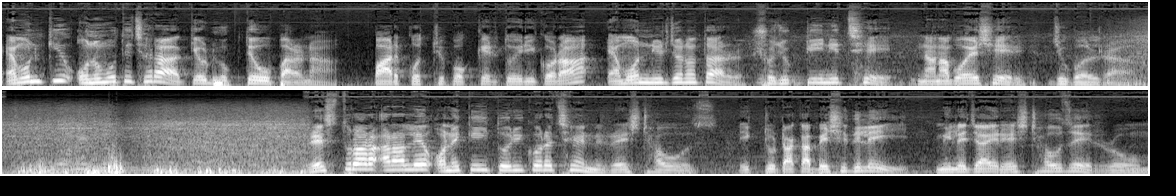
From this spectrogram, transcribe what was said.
এমনকি অনুমতি ছাড়া কেউ ঢুকতেও পারে না। পার্ক কর্তৃপক্ষের তৈরি করা এমন নির্জনতার সুযোগটি নিচ্ছে নানা বয়সের যুগলরা। রেস্তোরাঁর আড়ালে অনেকেই তৈরি করেছেন রেস্ট হাউস। একটু টাকা বেশি দিলেই মিলে যায় রেস্ট হাউসের রুম।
